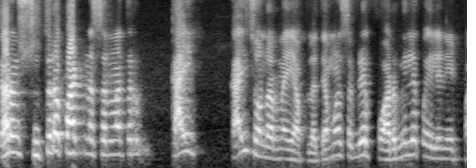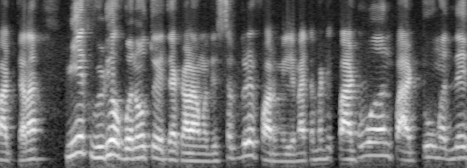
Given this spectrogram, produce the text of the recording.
कारण सूत्र पाठ नसेल ना तर काही काहीच होणार नाही आपलं. त्यामुळे सगळे फॉर्म्युले पहिले नीट पाठ करा. मी एक व्हिडिओ बनवतोय त्या काळामध्ये. सगळे फॉर्म्युले mathematics part one part two मधले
